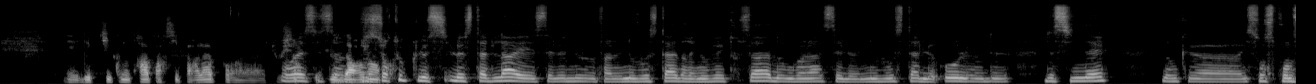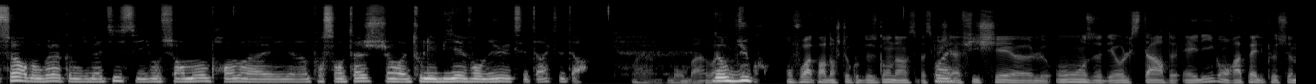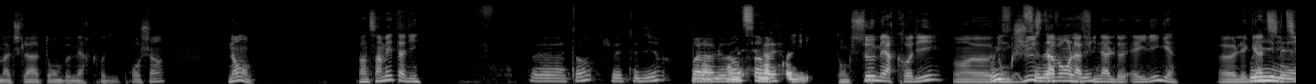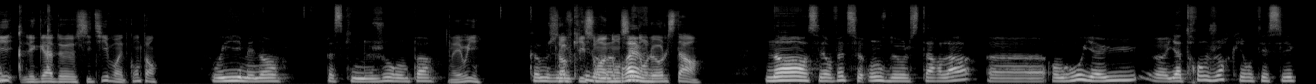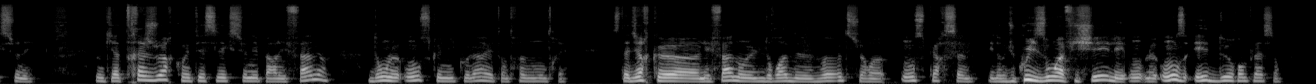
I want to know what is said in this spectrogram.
des, petits contrats par-ci par-là pour euh, toucher ouais, plus d'argent. Surtout que le, stade là, c'est le, enfin, le nouveau stade rénové, tout ça. Donc voilà, c'est le nouveau stade, le hall de, de Sydney. Donc euh, ils sont sponsors. Donc voilà, comme dit Baptiste, ils vont sûrement prendre euh, un pourcentage sur tous les billets vendus, etc. etc. Bon, bah, donc du coup. On voit, pardon, je te coupe deux secondes, hein, c'est parce que j'ai affiché le 11 des All-Stars de A-League. On rappelle que ce match-là tombe mercredi prochain. Non, 25 mai, t'as dit? Euh, attends, je vais te dire. Voilà, le 25 mai. Donc ce mercredi, euh, donc juste avant la finale de A-League, euh, les, gars de City, les gars de City vont être contents. Oui, mais non, parce qu'ils ne joueront pas. Mais oui. Comme Sauf qu'ils sont annoncés dans le All-Star. Non, c'est en fait ce 11 de All-Star là. en gros, il y a eu il y a 30 joueurs qui ont été sélectionnés. Donc il y a 13 joueurs qui ont été sélectionnés par les fans, dont le 11 que Nicolas est en train de montrer. C'est-à-dire que euh, les fans ont eu le droit de vote sur 11 euh, personnes. Et donc, du coup, ils ont affiché le 11 et deux remplaçants.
